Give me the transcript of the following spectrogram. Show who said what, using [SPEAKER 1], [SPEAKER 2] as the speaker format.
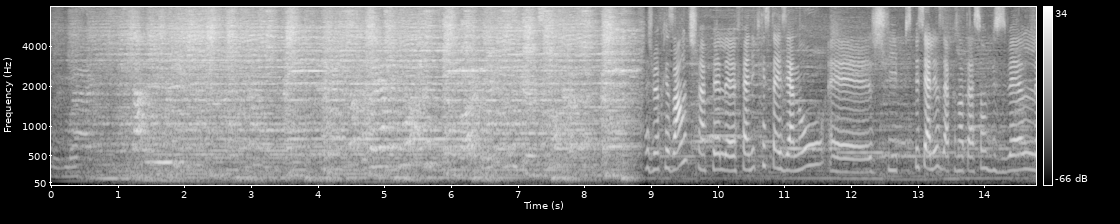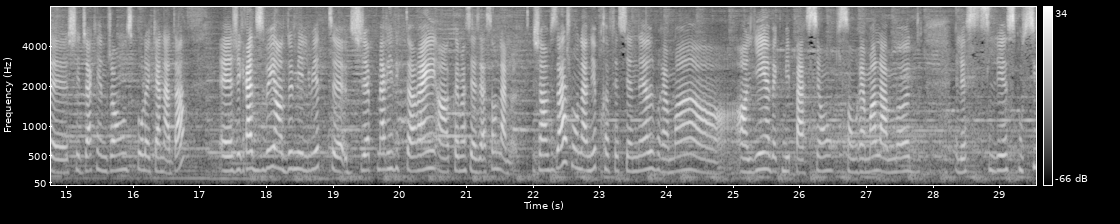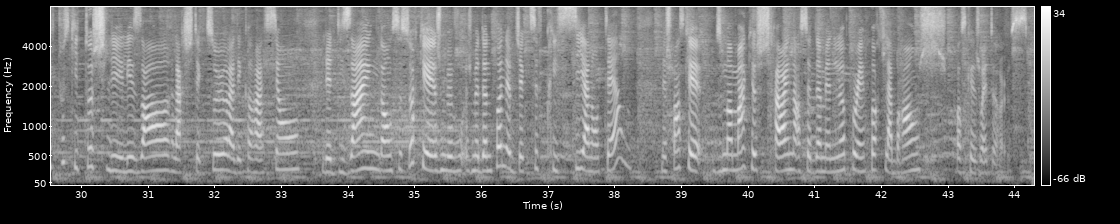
[SPEAKER 1] Je me présente, je m'appelle euh, Fanny Cristenziano. Euh, je suis spécialiste de la présentation visuelle euh, chez Jack Jones pour le Canada. J'ai gradué en 2008 du cégep Marie-Victorin en commercialisation de la mode. J'envisage mon année professionnelle vraiment en, lien avec mes passions qui sont vraiment la mode, le stylisme, aussi tout ce qui touche les, arts, l'architecture, la décoration, le design. Donc c'est sûr que je ne me, je me donne pas un objectif précis à long terme, mais je pense que du moment que je travaille dans ce domaine-là, peu importe la branche, je pense que je vais être heureuse.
